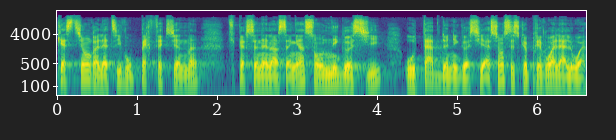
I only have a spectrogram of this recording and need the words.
questions relatives au perfectionnement du personnel enseignant sont négociées aux tables de négociation. C'est ce que prévoit la loi.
